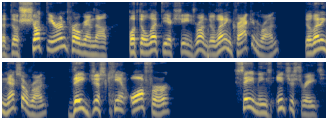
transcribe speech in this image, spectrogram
that they'll shut the earn program down but they'll let the exchange run. They're letting Kraken run. They're letting Nexo run. They just can't offer savings interest rates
